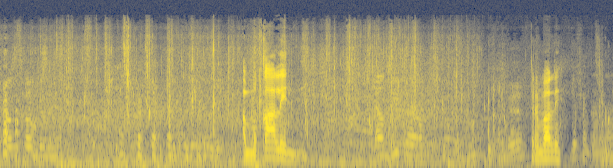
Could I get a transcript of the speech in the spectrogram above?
Abukalid. Down deeper. Trevally. Different than uh,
